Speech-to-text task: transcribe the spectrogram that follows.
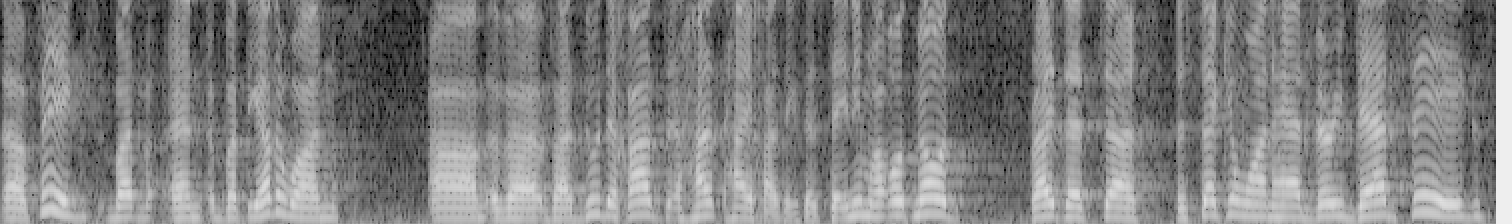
uh, figs, but and but the other one, um, I think it says ra'ot meod, right? That uh, the second one had very bad figs.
